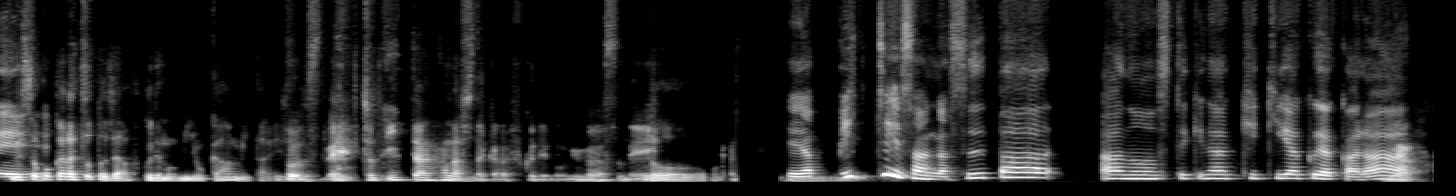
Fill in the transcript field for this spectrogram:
えでそこからちょっとじゃあ服でも見ようかみたいな。そうですね。ちょっと一旦話したから服でも見ますね。そうでやっぱビッチーさんがスーパーあの素敵な聞き役やかいら、や、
